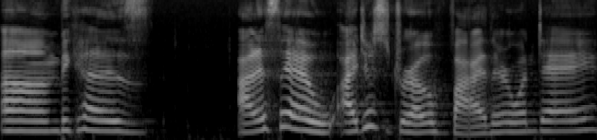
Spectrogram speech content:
Um, because honestly, I, I just drove by there one day.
